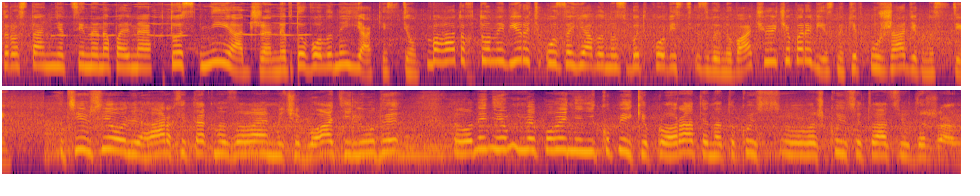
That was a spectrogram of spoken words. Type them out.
зростання ціни на пальне, хтось ні, адже невдоволений якістю. Багато хто не вірить у заявлену збитковість, звинувачуючи перевізників у жадібності. Ці всі олігархи, так називаємо, чи багаті люди, вони ні- не повинні ні копійки програти на таку важку ситуацію в державі.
